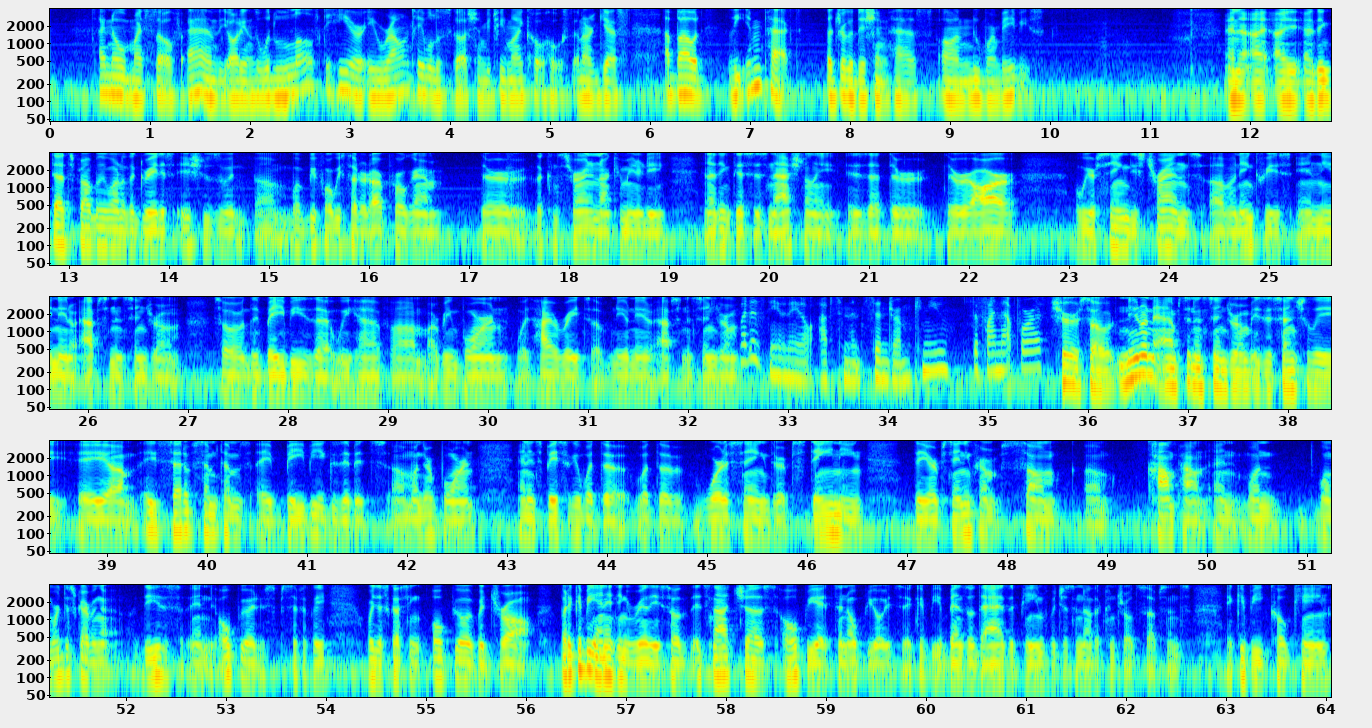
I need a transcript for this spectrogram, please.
I know myself and the audience would love to hear a roundtable discussion between my co-host and our guests about the impact that drug addiction has on newborn babies. And I, I, I think that's probably one of the greatest issues when, um, before we started our program, there the concern in our community, and I think this is nationally, is that there there are we are seeing these trends of an increase in neonatal abstinence syndrome. So the babies that we have um, are being born with higher rates of neonatal abstinence syndrome. What is neonatal abstinence syndrome? Can you define that for us? Sure. So neonatal abstinence syndrome is essentially a, um, a set of symptoms a baby exhibits um, when they're born, and it's basically what the what the word is saying. They're abstaining. They are abstaining from some um, compound, and when when we're describing uh these in opioid specifically, we're discussing opioid withdrawal, but it could be anything really. So it's not just opiates and opioids. It could be benzodiazepines, which is another controlled substance. It could be cocaine.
